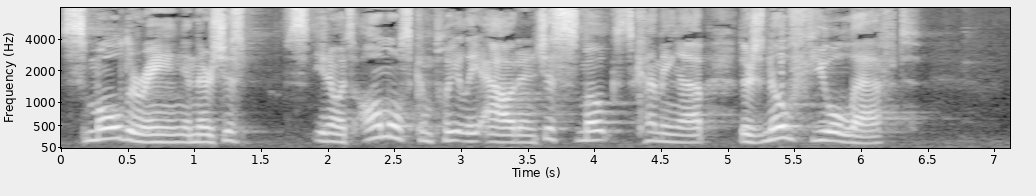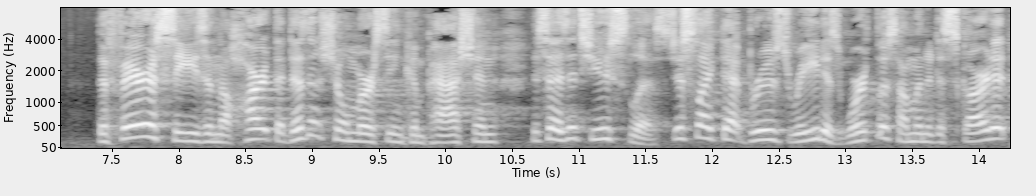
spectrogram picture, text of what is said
smoldering and there's just, you know, it's almost completely out and it's just smoke's coming up, there's no fuel left, The Pharisees in the heart that doesn't show mercy and compassion, it says it's useless. Just like that bruised reed is worthless, I'm going to discard it.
